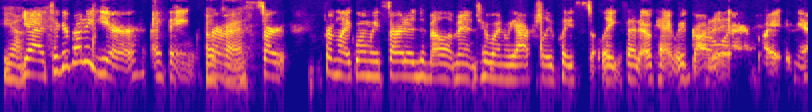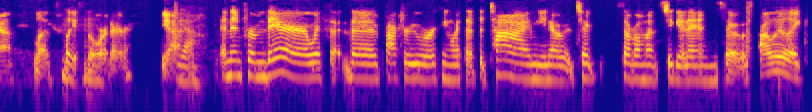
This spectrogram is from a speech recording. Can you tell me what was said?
Yeah. Yeah. It took about a year, I think, from okay. start from like when we started development to when we actually placed, like said, okay, we've got it. Right. Yeah. Let's place mm-hmm. the order. Yeah. yeah. And then from there with the factory we were working with at the time, you know, it took several months to get in. So it was probably like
